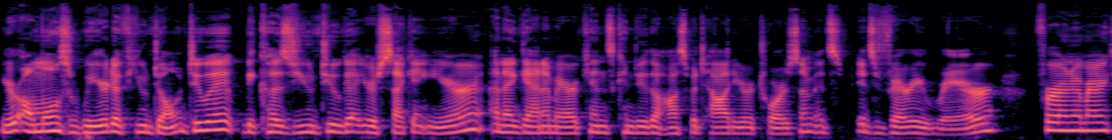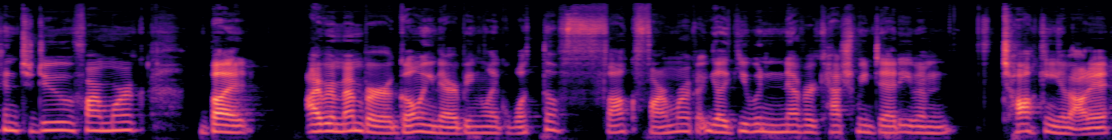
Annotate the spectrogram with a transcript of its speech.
You're almost weird if you don't do it because you do get your second year. And again, Americans can do the hospitality or tourism. It's it's very rare for an American to do farm work, but I remember going there being like, "What the fuck, farm work? Like, you would never catch me dead even talking about it."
